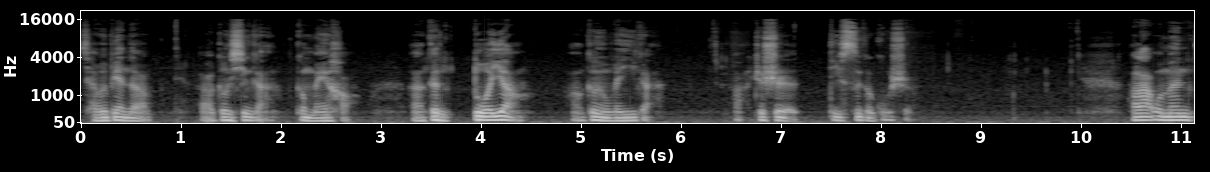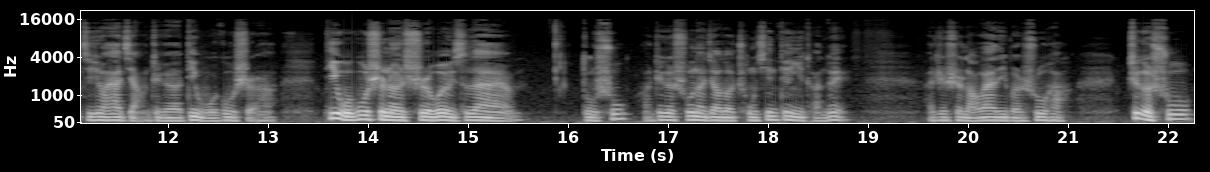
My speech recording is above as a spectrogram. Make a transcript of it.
才会变得啊更性感、更美好啊更多样啊更有文艺感啊。这是第四个故事。好了，我们继续往下讲这个第五个故事啊。第五个故事呢，是我有一次在读书啊，这个书呢叫做《重新定义团队》啊，这是老外的一本书哈。这个书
